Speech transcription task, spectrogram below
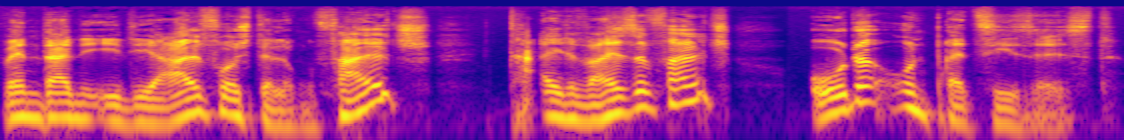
wenn deine Idealvorstellung falsch, teilweise falsch oder unpräzise ist?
